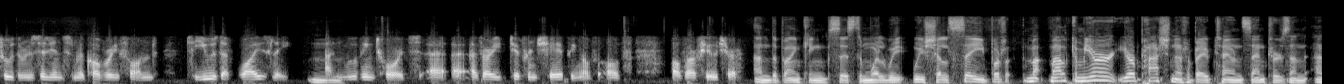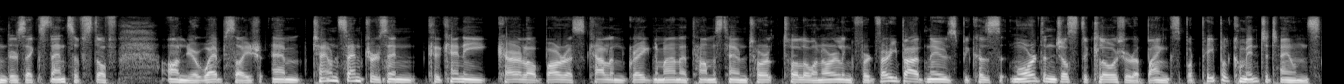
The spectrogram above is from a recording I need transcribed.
through the Resilience and Recovery Fund to use that wisely mm. and moving towards a, a, very different shaping of, of, of our future. And the banking system, well, we, we shall see. But Ma- Malcolm, you're you're passionate about town centres and, and there's extensive stuff on your website. Um, town centres in Kilkenny, Carlow, Borris, Callan, Graiguenamanagh, Thomastown, Tullow and Urlingford. Very bad news because more than just the closure of banks, but people come into towns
